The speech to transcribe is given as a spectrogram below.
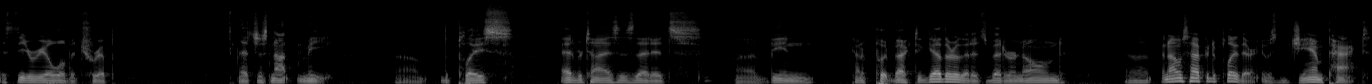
ethereal of a trip. That's just not me. Um, the place advertises that it's uh, being kind of put back together, that it's veteran owned, uh, and I was happy to play there. It was jam packed.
